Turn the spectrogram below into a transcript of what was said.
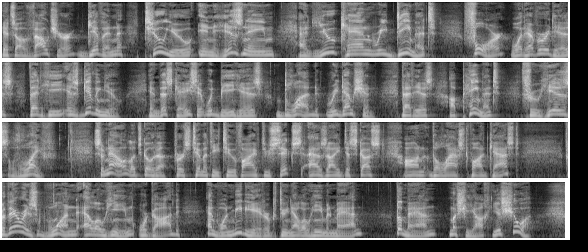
It's a voucher given to you in His name, and you can redeem it for whatever it is that He is giving you. In this case, it would be His blood redemption. That is, a payment through His life. So now let's go to 1 Timothy 2 5 through 6, as I discussed on the last podcast. For there is one Elohim, or God, and one mediator between Elohim and man, the man, Mashiach Yeshua,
